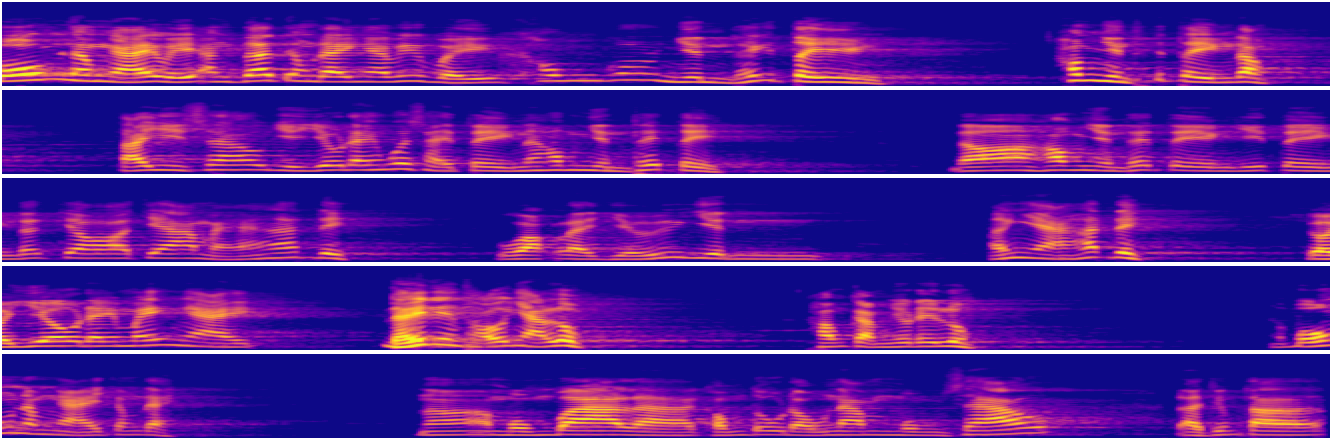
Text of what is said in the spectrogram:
bốn năm ngày quý vị ăn tết trong đây nghe quý vị, không có nhìn thấy tiền. Không nhìn thấy tiền đâu. Tại vì sao? Vì vô đây không có xài tiền nó không nhìn thấy tiền. Đó, không nhìn thấy tiền, vì tiền đó cho cha mẹ hết đi. Hoặc là giữ gìn ở nhà hết đi. Rồi vô đây mấy ngày, để điện thoại ở nhà luôn. Không cầm vô đây luôn. Bốn năm ngày trong đây nó mùng 3 là cộng tu đầu năm mùng 6 là chúng ta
